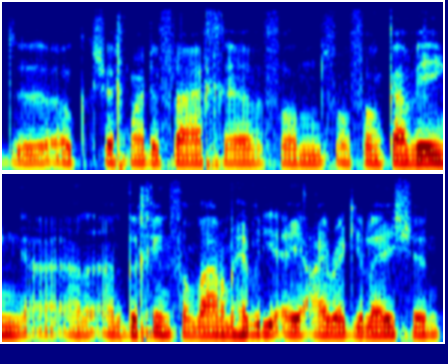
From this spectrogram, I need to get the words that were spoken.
de, ook zeg maar de vraag uh, van, van, van Kawing aan, aan het begin van waarom hebben we die AI-regulation.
